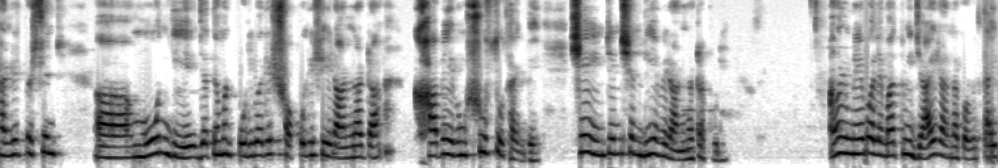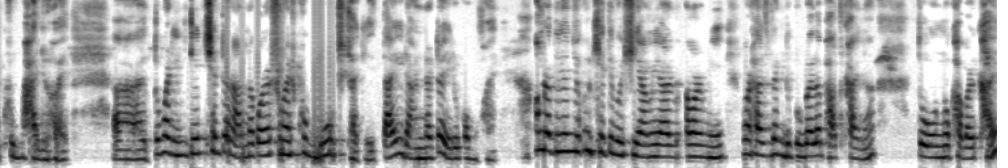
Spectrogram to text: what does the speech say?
হান্ড্রেড পার্সেন্ট মন দিয়ে যাতে আমার পরিবারের সকলে সেই রান্নাটা খাবে এবং সুস্থ থাকবে, সেই ইন্টেনশন দিয়ে আমি রান্নাটা করি। আমার মেয়ে বলে, মা, তুমি যাই রান্না করো, তাই খুব ভালো হয়। তোমার ইন্টেনশনটা রান্না করার সময় খুব গুড থাকে, তাই রান্নাটা এরকম হয়। আমরা দুজন যখন খেতে বসি আমি আর আমার মেয়ে আমার হাজব্যান্ড দুপুরবেলা ভাত খায় না তো অন্য খাবার খায়।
